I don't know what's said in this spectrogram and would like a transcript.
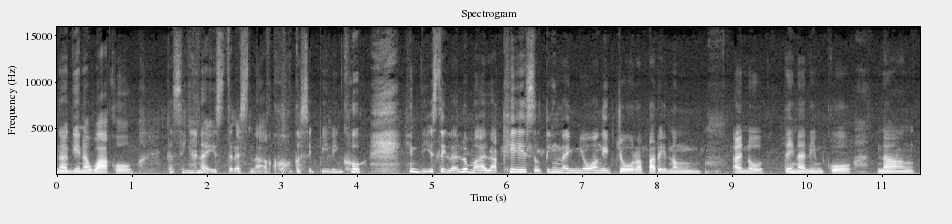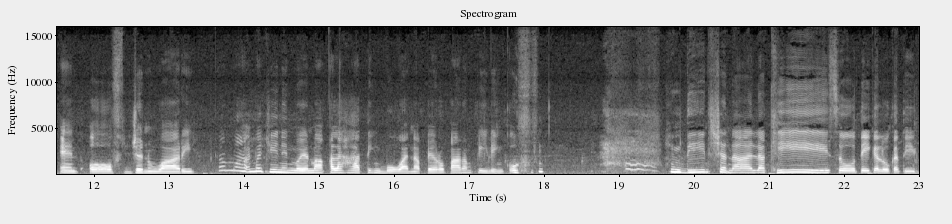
na ginawa ko. Kasi nga na-stress na ako. Kasi feeling ko hindi sila lumalaki. So, tingnan nyo ang itsura pa rin ng ano, tinanim ko ng end of January. Imaginin mo yan, mga kalahating buwan na. Pero parang feeling ko hindi siya nalaki. So, take a look at it.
